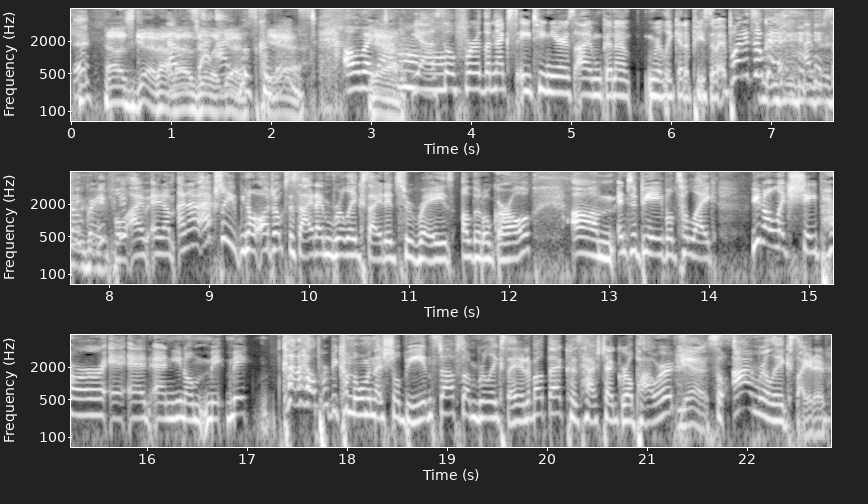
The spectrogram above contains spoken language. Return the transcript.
that was good. Huh? That, was, really good. I was Yeah. convinced. Oh my Yeah. god. Yeah. So for the next 18 years, I'm gonna really get a piece of it, but it's okay. I'm so grateful. I and I'm, and I'm actually, you know, all jokes aside, I'm really excited to raise a little girl, um, and to be able to like, you know, like shape her and and, and you know make, make kind of help her become the woman that she'll be and stuff. So I'm really excited about that because hashtag girl power. Yes. So I'm really excited.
